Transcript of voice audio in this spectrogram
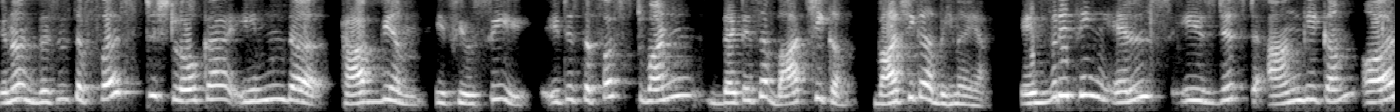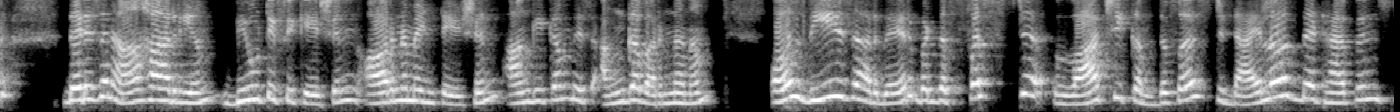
you know, this is the first shloka in the Kavyam. If you see, it is the first one that is a Vachikam, Vachika Abhinaya. Everything else is just Angikam or there is an Aharyam, beautification, ornamentation. Angikam is Angavarnanam. All these are there, but the first Vachikam, the first dialogue that happens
